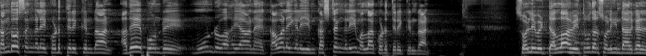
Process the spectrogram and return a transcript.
சந்தோஷங்களை கொடுத்திருக்கின்றான். அதே போன்று மூன்று வகையான கவலைகளையும் கஷ்டங்களையும் அல்லாஹ் கொடுத்திருக்கின்றான். சொல்லிவிட்டு அல்லாஹ்வின் தூதர் சொல்கின்றார்கள்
